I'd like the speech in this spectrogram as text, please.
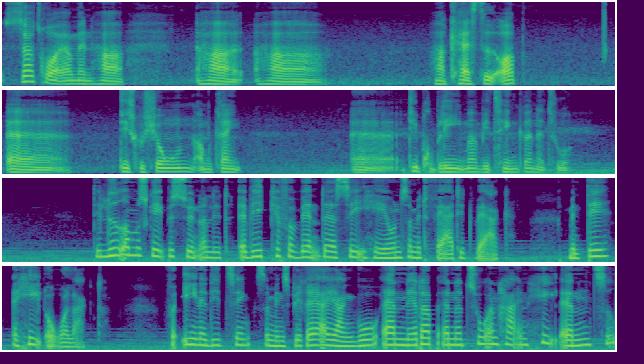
så tror jeg, man har, har, har, har kastet op øh, diskussionen omkring øh, de problemer, vi tænker natur. Det lyder måske besynderligt, at vi ikke kan forvente at se haven som et færdigt værk. Men det er helt overlagt. For en af de ting, som inspirerer Yang Wu, er netop, at naturen har en helt anden tid,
